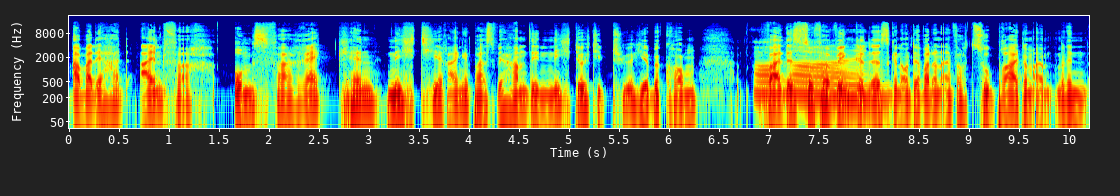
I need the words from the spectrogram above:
Aber der hat einfach ums Verrecken nicht hier reingepasst. Wir haben den nicht durch die Tür hier bekommen, oh weil das so verwinkelt ist. Genau, und der war dann einfach zu breit, um den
